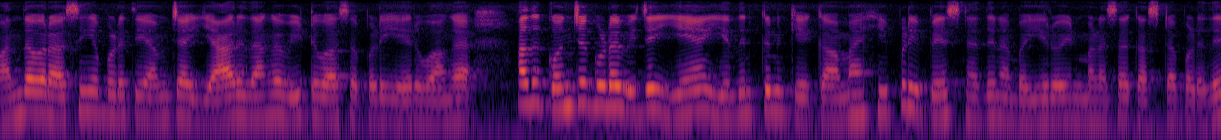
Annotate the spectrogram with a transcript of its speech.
வந்தவர் அசிங்கப்படுத்தி அமிச்சா யாரு தாங்க வீட்டு வாசப்படி ஏறுவாங்க? அது கொஞ்சம் கூட விஜய் ஏன் எதுக்குன்னு கேட்காம இப்படி பேசினது நம்ம ஹீரோயின் மனசை கஷ்டப்படுது.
